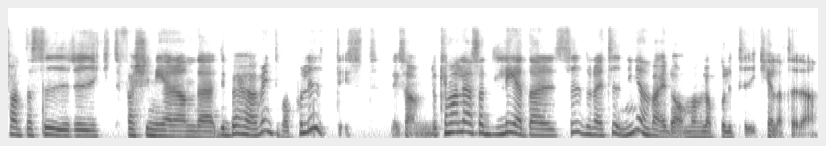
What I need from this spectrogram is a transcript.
fantasirikt, fascinerande. Det behöver inte vara politiskt. Liksom. Då kan man läsa ledarsidorna i tidningen varje dag om man vill ha politik hela tiden.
